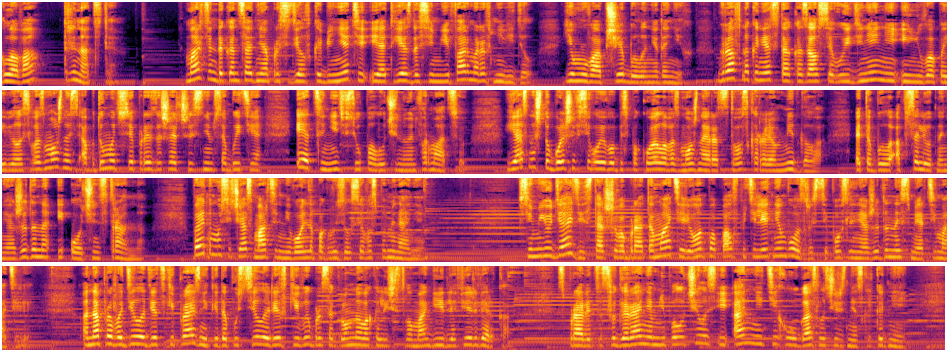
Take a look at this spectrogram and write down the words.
Глава 13 Мартин до конца дня просидел в кабинете и отъезда семьи фармеров не видел. Ему вообще было не до них. Граф наконец-то оказался в уединении, и у него появилась возможность обдумать все произошедшие с ним события и оценить всю полученную информацию. Ясно, что больше всего его беспокоило возможное родство с королем Мидгала. Это было абсолютно неожиданно и очень странно. Поэтому сейчас Мартин невольно погрузился в воспоминания. В семью дяди, старшего брата матери, он попал в пятилетнем возрасте после неожиданной смерти матери. Она проводила детский праздник и допустила резкий выброс огромного количества магии для фейерверка. Справиться с выгоранием не получилось, и Анни тихо угасла через несколько дней.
